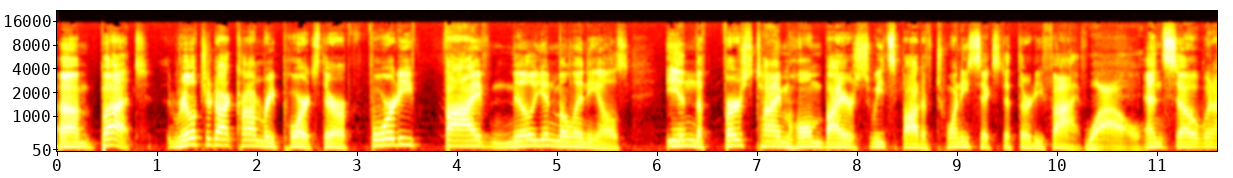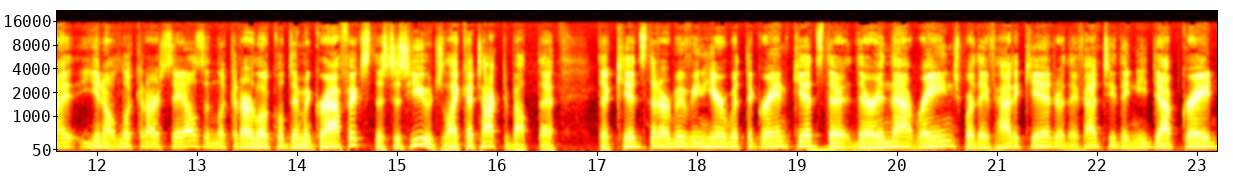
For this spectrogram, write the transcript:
um, but Realtor.com reports there are 45 million millennials in the first time home buyer sweet spot of 26 to 35. Wow. And so when I, you know, look at our sales and look at our local demographics, this is huge. Like I talked about, the the kids that are moving here with the grandkids, they're they're in that range where they've had a kid or they've had to, they need to upgrade.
